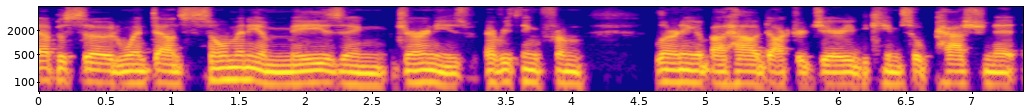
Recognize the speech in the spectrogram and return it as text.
episode went down so many amazing journeys, everything from learning about how Dr. Gerry became so passionate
